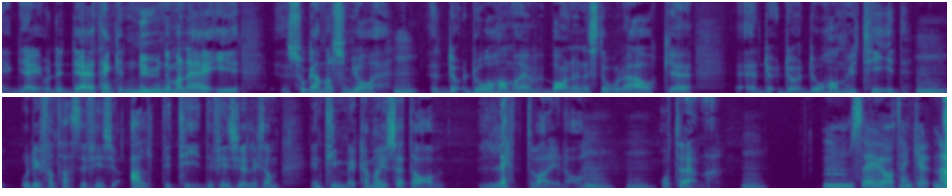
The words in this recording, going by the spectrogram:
grej och det är där jag tänker nu när man är i så gammal som jag är. Mm. Då, då har man barnen är stora och eh, då, då, då har man ju tid. Mm. Och det är fantastiskt, det finns ju alltid tid. Det finns ju liksom en timme kan man ju sätta av lätt varje dag Mm. Mm. och träna. Mm, säger jag och tänker nej.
